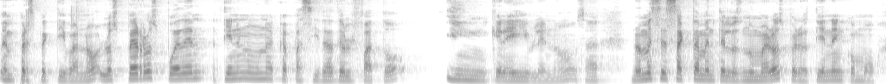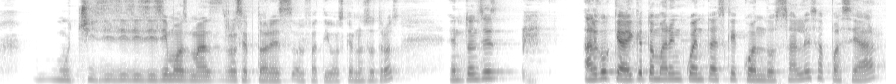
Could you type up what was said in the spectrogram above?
en, perspectiva, ¿no? Los perros pueden tienen una capacidad de olfato increíble, ¿no? O sea, no me sé exactamente los números, pero tienen como muchísimos más receptores olfativos que nosotros. Entonces, algo que hay que tomar en cuenta es que cuando sales a pasear,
